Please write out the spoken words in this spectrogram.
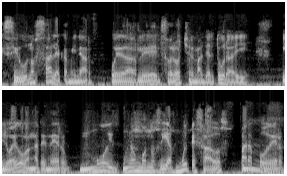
si uno sale a caminar, puede darle el soroche, el mal de altura, y, y luego van a tener muy, unos, unos días muy pesados para mm. poder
